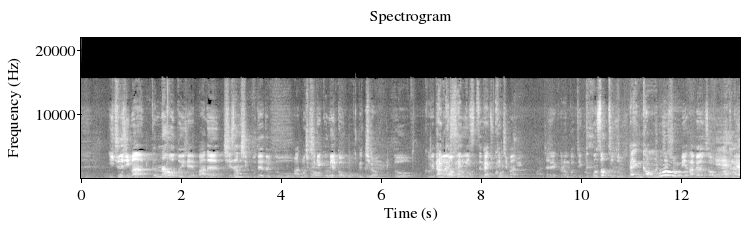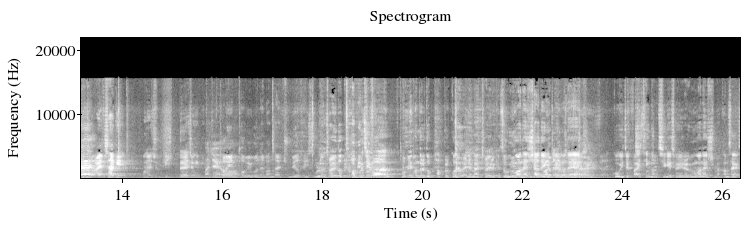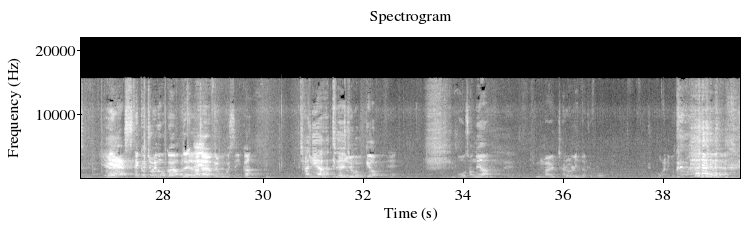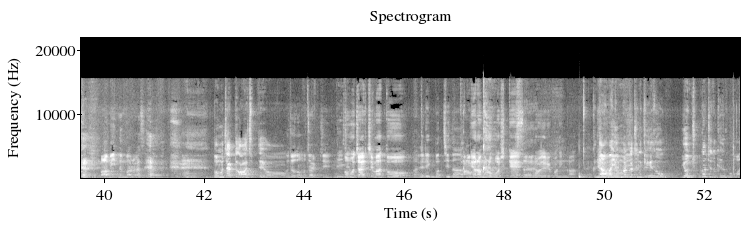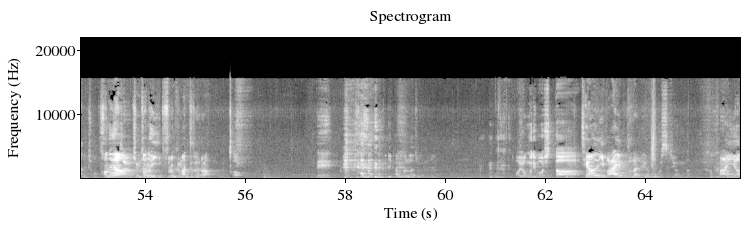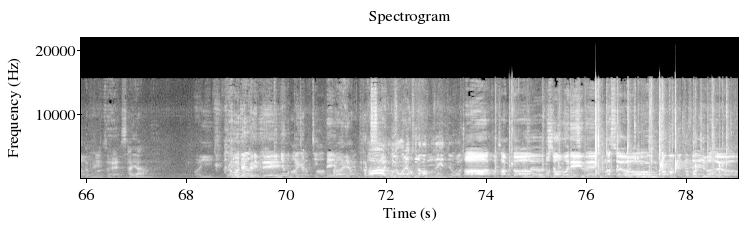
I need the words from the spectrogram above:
2주지만 끝나고 또 이제 많은 시상식 무대들도 많죠. 멋지게 꾸밀 거고 그쵸. 또 거기 나갈 팬콘, 수 팬콘. 있으면 팬콘. 좋겠지만 네, 그런 것도 있고 콘서트도. 이제 준비하면서 예. 알차게 보낼 준비 네. 예정입니다. 맞아요 저희 더비분을 만날 준비가 돼 있습니다. 물론 저희도 바쁘지만 더비분들도 바쁠 거예요. 왜냐면 저희를 계속 응원해 주셔야 되기 맞아요. 때문에 맞아요. 꼭 이제 파이팅 넘치게 저희를 응원해 주시면 감사하겠습니다. Yes! 댓글 좀 읽어볼까요? 네, 맞아요. 맞아요. 댓글 보고 있으니까. 찬이야 하트 댓글 좀 해줘. 읽어볼게요. 네. 어 선우야 정말 잘 어울린다 교복. 교복 안 입었나? 마음이 있는 말을 하세요. 너무 짧다고 아쉽대요 그죠? 너무 짧지? 너무 짧지만 또 에릭 멋지다. 강렬함으로 멋있게 있어요. 보여드릴 거니까. 근데 아마 연말까지는 계속 연초까지도 계속 뭐 많죠. 선우야, 맞아요. 김선우 입술 그만 뜯어라. 어? 네. 립밤 발라줘 어 영훈이 멋있다. 재현이 마이 벗어달래요. 보고 있어 지금 마이요? 사양 마이. 영어 댓글인데. 김영훈 삐졌지. 네, 영훈이. 아, 근데 영훈이 드라마 고생했대요. 맞아. 아 감사합니다. 맞아요, 진짜 원더우먼이. 네 끝났어요. 좋은 경험이었던 것 같아요 맞아요.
